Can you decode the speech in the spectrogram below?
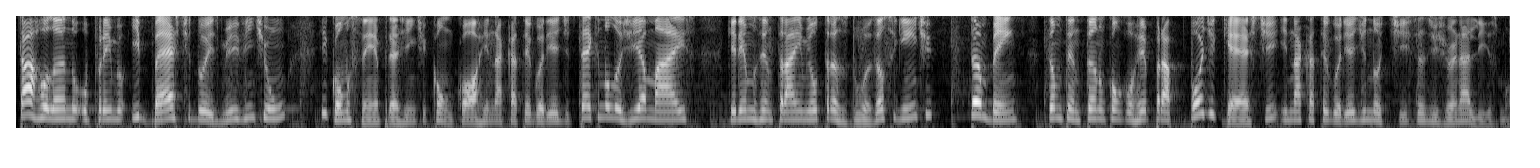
Tá rolando o prêmio IBEST 2021 e como sempre a gente concorre na categoria de tecnologia, mas queremos entrar em outras duas. É o seguinte, também estamos tentando concorrer para podcast e na categoria de notícias e jornalismo.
